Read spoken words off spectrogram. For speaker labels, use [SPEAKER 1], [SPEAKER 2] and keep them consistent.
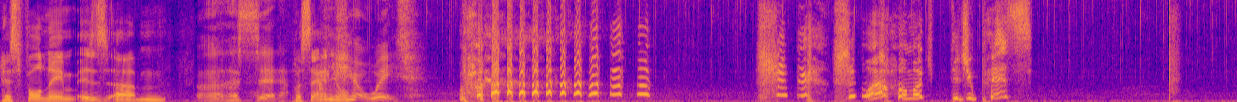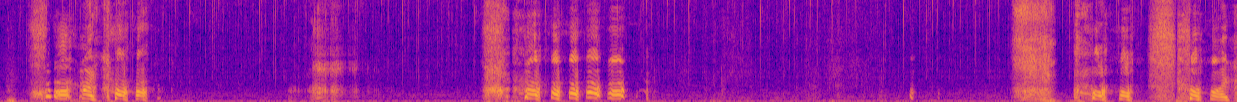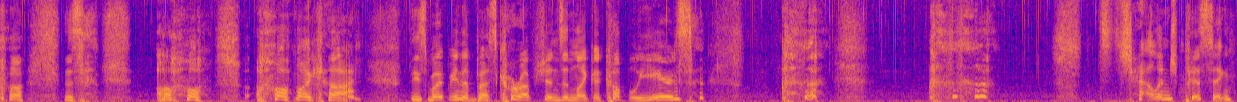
[SPEAKER 1] His full name is um
[SPEAKER 2] Uh, that's it.
[SPEAKER 1] Posaniel.
[SPEAKER 2] I can't wait.
[SPEAKER 1] Wow, how much did you piss? Oh my god. oh my god. This Oh, oh my god. These might be the best corruptions in like a couple years. challenge pissing.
